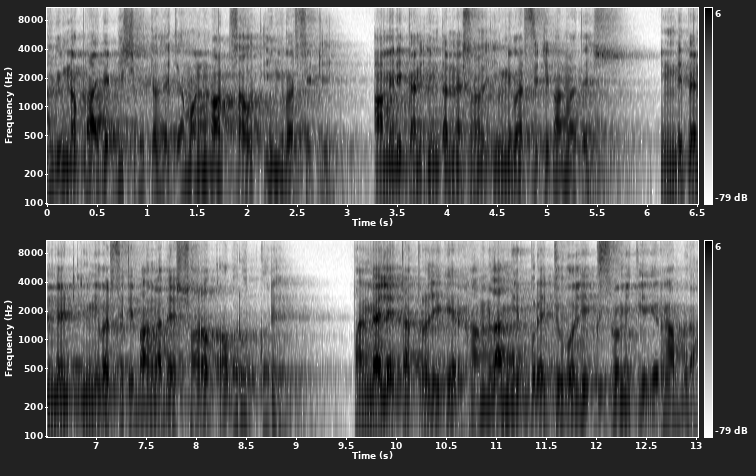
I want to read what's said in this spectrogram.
বিভিন্ন প্রাইভেট বিশ্ববিদ্যালয়, যেমন North South University, American International University Bangladesh, Independent University Bangladesh সড়ক অবরোধ করে। টাঙ্গাইলে ছাত্রলীগের হামলা মিরপুরে যুবলীগ শ্রমিক লীগের হামলা।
